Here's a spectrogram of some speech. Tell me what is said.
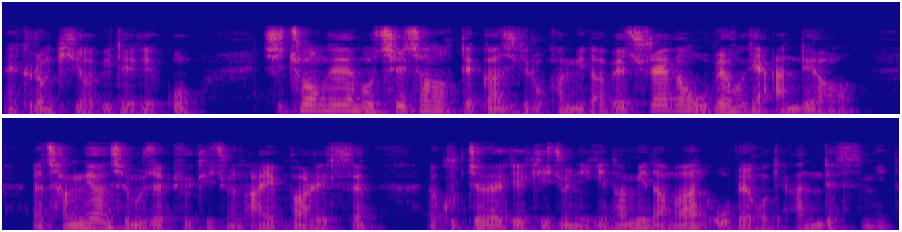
네, 그런 기업이 되겠고 시총은 뭐 7천억대까지 기록합니다. 매출액은 500억이 안 돼요. 작년 재무제표 기준 IFRS 국제회계 기준이긴 합니다만 500억이 안 됐습니다.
